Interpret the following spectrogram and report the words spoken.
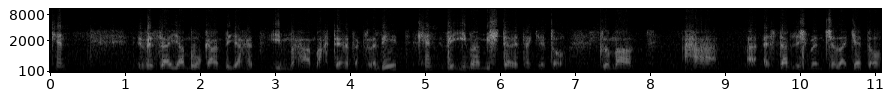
כן. וזה היה מאורגן ביחד עם המחתרת הכללית כן. ועם המשטרת הגטו. כלומר, האסטבלישמנט של הגטו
